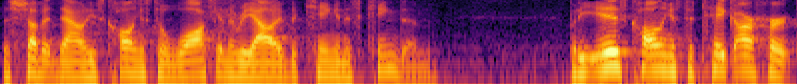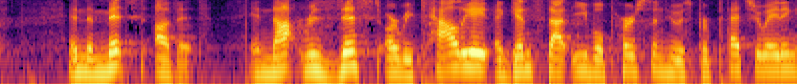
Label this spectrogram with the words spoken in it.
to shove it down. He's calling us to walk in the reality of the King and His kingdom. But He is calling us to take our hurt in the midst of it and not resist or retaliate against that evil person who is perpetuating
